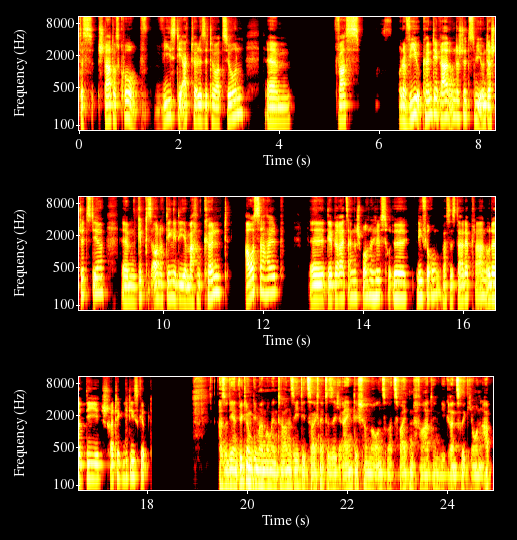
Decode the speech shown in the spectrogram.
das Status quo. Wie ist die aktuelle Situation? Ähm, was oder wie könnt ihr gerade unterstützen? Wie unterstützt ihr? Ähm, gibt es auch noch Dinge, die ihr machen könnt außerhalb äh, der bereits angesprochenen Hilfslieferung? Was ist da der Plan oder die Strategie, die es gibt? Also die Entwicklung, die man momentan sieht, die zeichnete sich eigentlich schon bei unserer zweiten Fahrt in die Grenzregion ab.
